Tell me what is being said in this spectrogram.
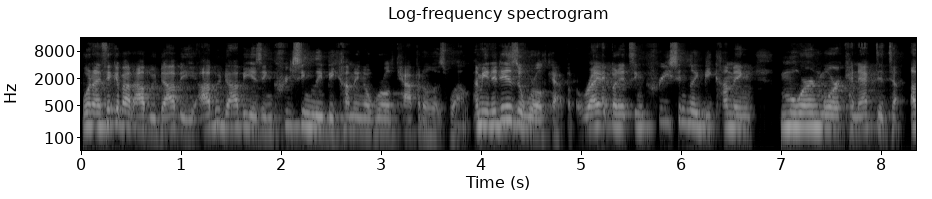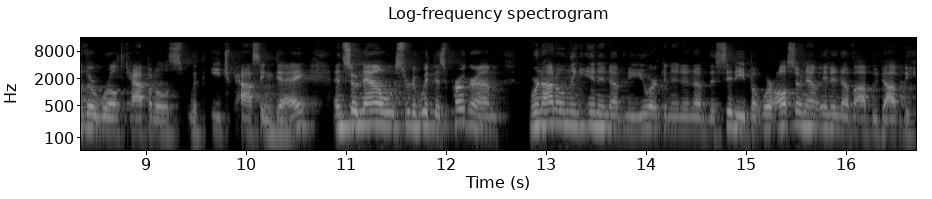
when I think about Abu Dhabi, Abu Dhabi is increasingly becoming a world capital as well. I mean, it is a world capital, right? But it's increasingly becoming more and more connected to other world capitals with each passing day. And so now, sort of with this program, we're not only in and of New York and in and of the city, but we're also now in and of Abu Dhabi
